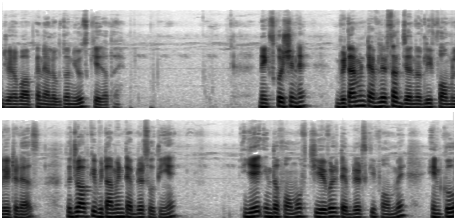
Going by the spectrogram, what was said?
जो है, वो आपका नेलोक्सोन यूज़ किया जाता है। नेक्स्ट क्वेश्चन है vitamin tablets are generally formulated as तो जो आपकी विटामिन टैबलेट्स होती हैं ये in the form of chewable tablets की फॉर्म में इनको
